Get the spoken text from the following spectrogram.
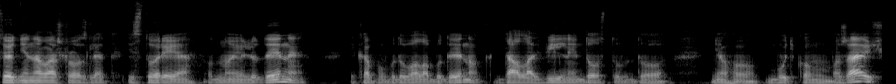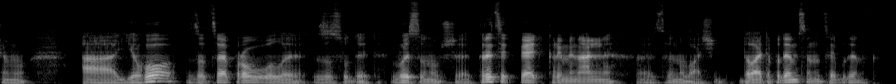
Сьогодні на ваш розгляд історія одної людини, яка побудувала будинок, дала вільний доступ до нього будь-кому бажаючому, а його за це пробували засудити, висунувши 35 кримінальних е, звинувачень. Давайте подивимося на цей будинок.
